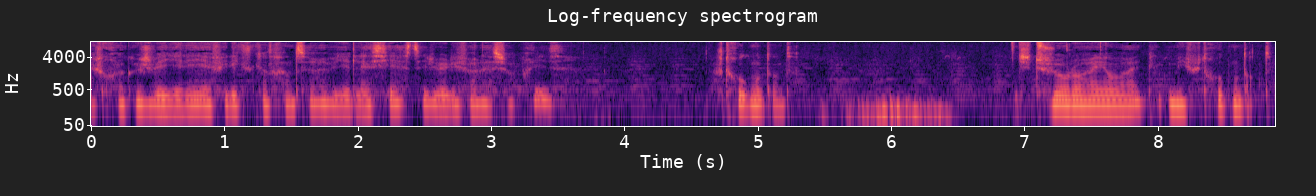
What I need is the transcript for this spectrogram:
je crois que je vais y aller. Il y a Félix qui est en train de se réveiller de la sieste et je vais lui faire la surprise. Je suis trop contente. J'ai toujours l'oreille en vrac, mais je suis trop contente.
